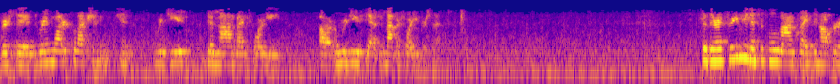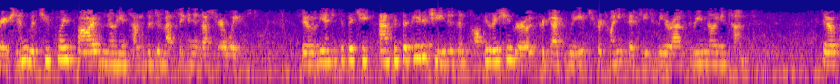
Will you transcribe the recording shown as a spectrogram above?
versus rainwater collection can reduce demand by 40, uh, reduce yeah, demand by 40 percent. So there are three municipal land sites in operation with 2.5 million tons of domestic and industrial waste. So the anticipated changes in population growth project waste for 2050 to be around 3 million tons. So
